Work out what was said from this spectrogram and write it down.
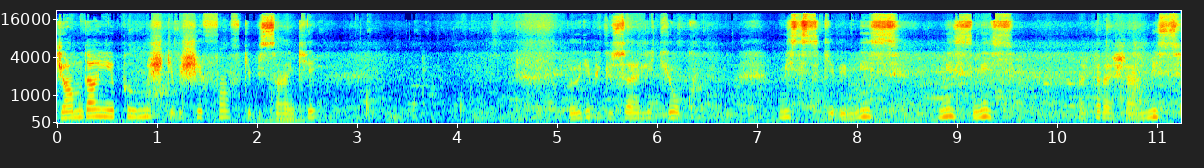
Camdan yapılmış gibi, şeffaf gibi sanki. Böyle bir güzellik yok. Mis gibi, mis. Mis, mis. Arkadaşlar mis.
